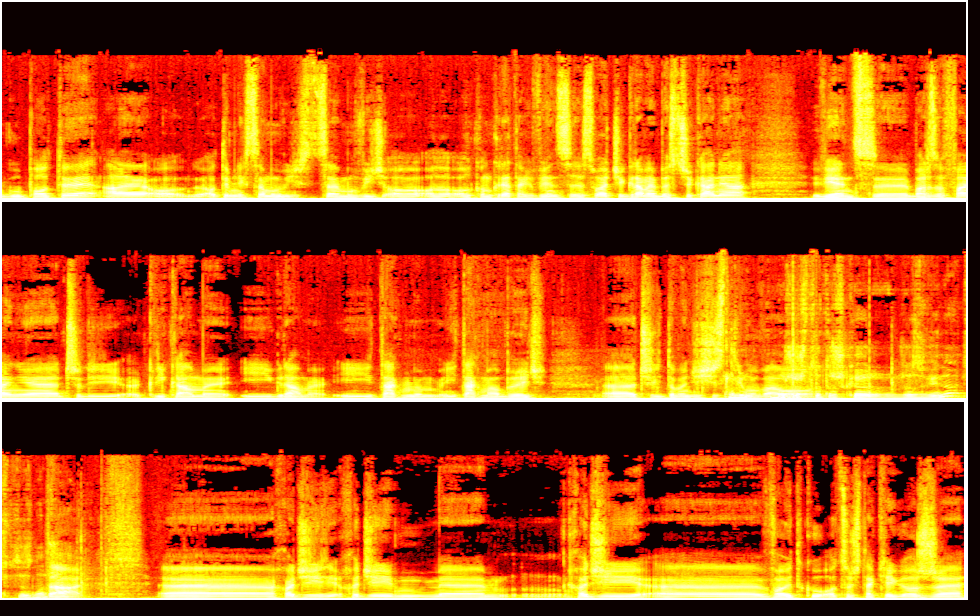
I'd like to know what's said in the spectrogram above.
głupoty, ale o, o tym nie chcę mówić. Chcę mówić o, o, o konkretach, więc słuchajcie, gramy bez czekania więc e, bardzo fajnie, czyli klikamy i gramy. I tak, i tak ma być. E, czyli to będzie się streamowało. Możesz to troszkę rozwinąć? Ty znasz? Tak. E, chodzi, chodzi, e, chodzi Wojtku o coś takiego, że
